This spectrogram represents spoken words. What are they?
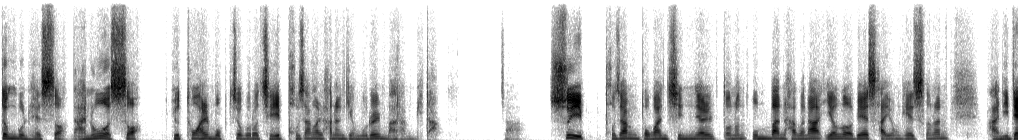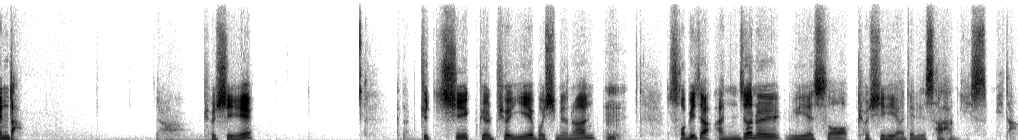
등분해서 나누어서 유통할 목적으로 재포장을 하는 경우를 말합니다. 자, 수입, 포장, 보관, 진열 또는 운반하거나 영업에 사용해서는 아니 된다. 자, 표시. 그 다음 규칙 별표 2에 보시면은 소비자 안전을 위해서 표시해야 될 사항이 있습니다.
